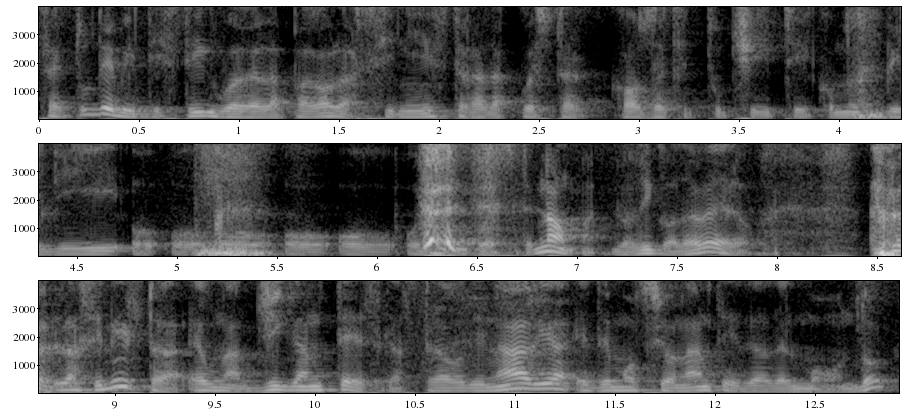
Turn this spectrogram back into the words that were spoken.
Sai, tu devi distinguere la parola sinistra da queste cose che tu citi come il PD o, o, o, o, o 5 Stelle. No, ma lo dico davvero. La sinistra è una gigantesca, straordinaria ed emozionante idea del mondo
